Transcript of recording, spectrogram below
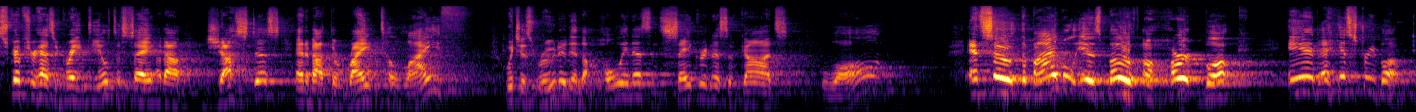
Scripture has a great deal to say about justice and about the right to life, which is rooted in the holiness and sacredness of God's law. And so the Bible is both a heart book and a history book.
